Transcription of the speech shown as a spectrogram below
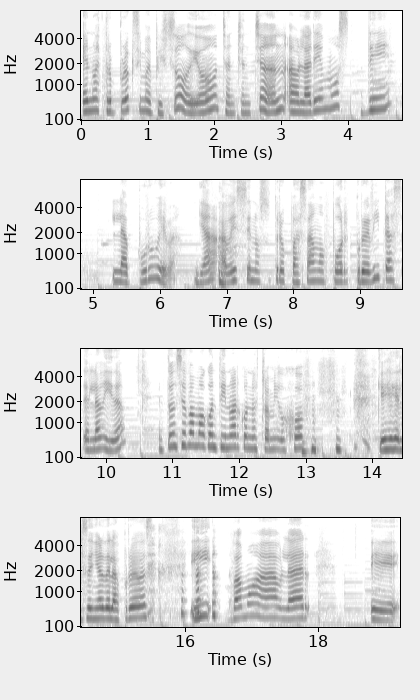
En nuestro próximo episodio, chan chan chan, hablaremos de la prueba. Ya, a veces nosotros pasamos por pruebitas en la vida. Entonces vamos a continuar con nuestro amigo Job, que es el señor de las pruebas. Y vamos a hablar eh,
